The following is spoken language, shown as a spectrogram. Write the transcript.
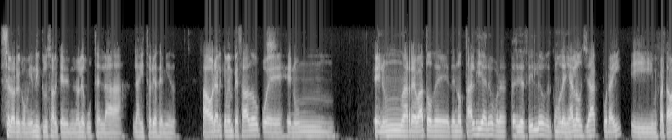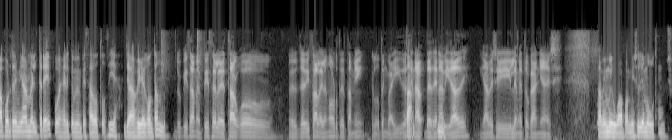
se lo recomiendo incluso al que no le gusten la- las historias de miedo. Ahora el que me he empezado, pues en un en un arrebato de, de nostalgia, ¿no? Por así decirlo, como tenía los Jack por ahí y me faltaba por terminarme el 3, pues es el que me he empezado estos días. Ya os iré contando. Yo quizá me empiece el Star Wars, el Jedi Fallen Order también, que lo tengo ahí desde, Ah. na- desde Mm. Y a ver si le meto caña a ese. También muy guapo, a mí su día me gustó mucho.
